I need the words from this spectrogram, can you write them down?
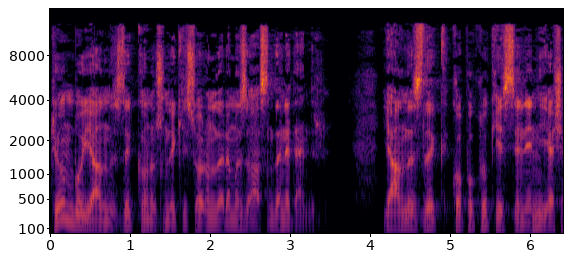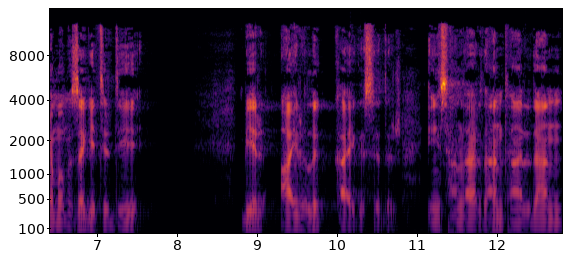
tüm bu yalnızlık konusundaki sorunlarımız aslında nedendir? Yalnızlık, kopukluk hissinin yaşamamıza getirdiği bir ayrılık kaygısıdır. İnsanlardan, Tanrı'dan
